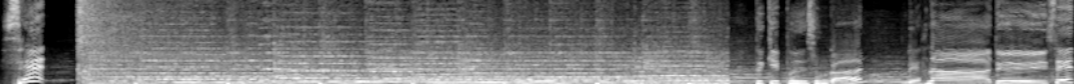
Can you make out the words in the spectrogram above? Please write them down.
셋! 뜻깊은 순간, 네, 하나, 둘, 셋,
